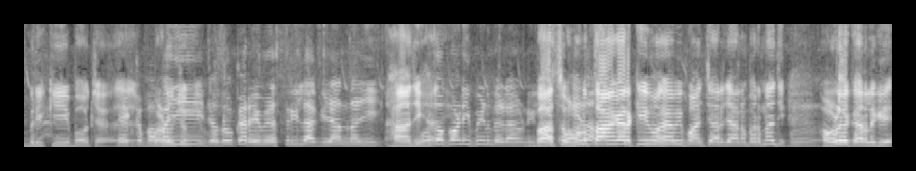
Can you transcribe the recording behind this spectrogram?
ਬਰੀਕੀ ਬਹੁਤ ਇੱਕ ਬਾਬਾ ਜੀ ਜਦੋਂ ਘਰੇ ਮਿਸਤਰੀ ਲੱਗ ਜਾਣ ਨਾ ਜੀ ਹਾਂਜੀ ਉਦੋਂ ਪਾਣੀ ਪੀਣ ਦੇ ਟਾਈਮ ਨਹੀਂ ਬਸ ਹੁਣ ਤਾਂ ਕਰਕੇ ਮੈਂ ਕਿਹਾ ਵੀ ਪੰਜ ਚਾਰ ਜਾਨਵਰ ਨਾ ਜੀ ਹੌਲੇ ਕਰ ਲਈਏ।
